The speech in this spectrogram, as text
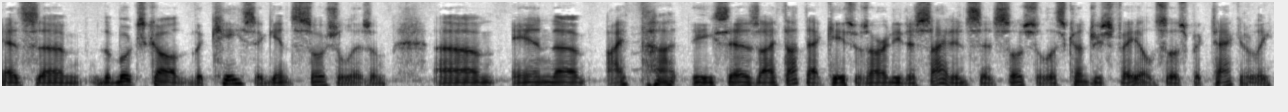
as um, the book's called The Case Against Socialism. Um, and uh, I thought, he says, I thought that case was already decided since socialist countries failed so spectacularly.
